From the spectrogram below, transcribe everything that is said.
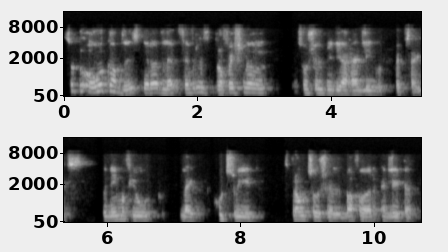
So to overcome this, there are several professional social media handling websites. To name a few, like Hootsuite, Sprout Social, Buffer, and later.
